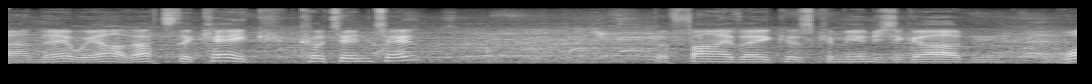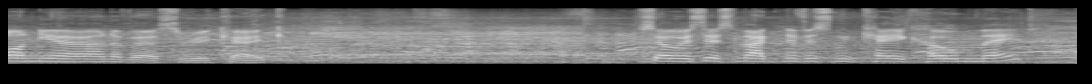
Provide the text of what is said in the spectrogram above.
And there we are, that's the cake cut into. The Five Acres Community Garden one year anniversary cake. So is this magnificent cake homemade?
